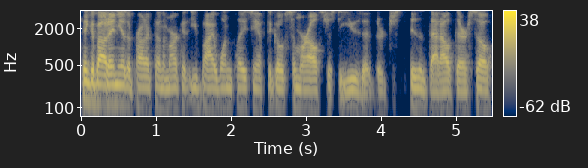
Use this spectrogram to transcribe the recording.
think about any other product on the market that you buy one place and you have to go somewhere else just to use it. There just isn't that out there. So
